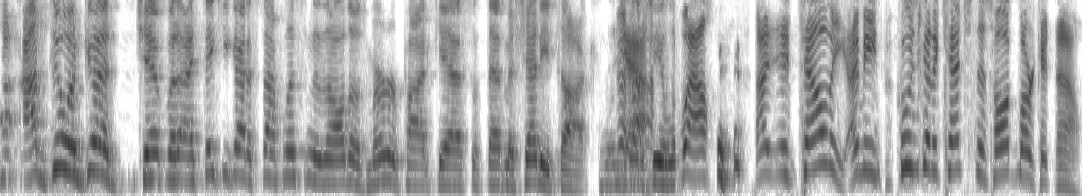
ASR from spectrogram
I'm doing good, Chip, but I think you got to stop listening to all those murder podcasts with that machete talk. yeah. Little- well, I, tell me, I mean, who's going to catch this hog market now?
